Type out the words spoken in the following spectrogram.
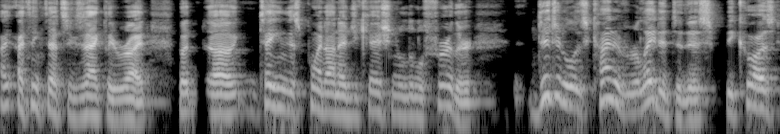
I, I, think that's exactly right. But uh, taking this point on education a little further, digital is kind of related to this because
